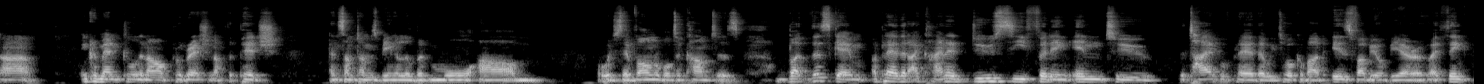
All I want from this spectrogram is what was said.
uh, incremental in our progression up the pitch, and sometimes being a little bit more, um, what would you say, vulnerable to counters. But this game, a player that I kind of do see fitting into the type of player that we talk about is Fabio Vieira, who I think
